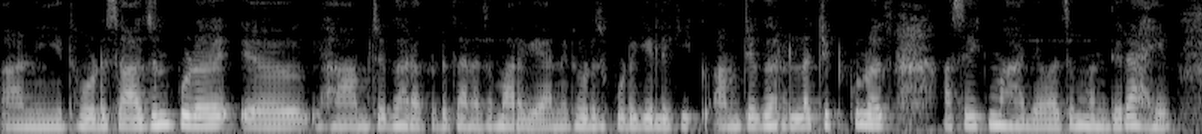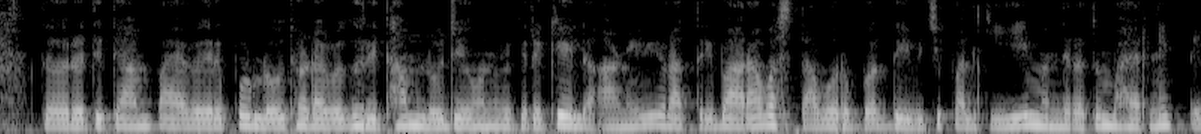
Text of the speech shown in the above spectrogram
आणि थोडंसं अजून पुढं हा आमच्या घराकडे जाण्याचा मार्ग आहे. आणि थोडंसं पुढे गेले की आमच्या घराला चिटकूनच असं एक महादेवाचं मंदिर आहे. तर तिथे आम्ही पाया वगैरे पडलो थोडा वेळ घरी थांबलो जेवण वगैरे केलं आणि रात्री बारा वाजता बरोबर देवीची पालखी ही मंदिरातून बाहेर निघते.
